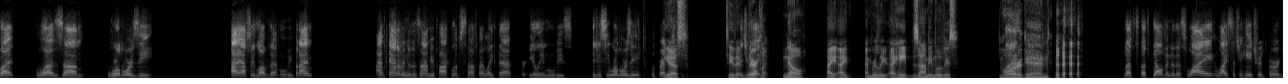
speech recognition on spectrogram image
but was um World War Z. I absolutely loved that movie, but I'm I'm kind of into the zombie apocalypse stuff. I like that or alien movies. Did you see World War Z with Brad? Pitt? yes. See that Did you they're like- cl- no. I I I'm really I hate zombie movies. Morgan. Let's let's delve into this. Why why such a hatred toward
